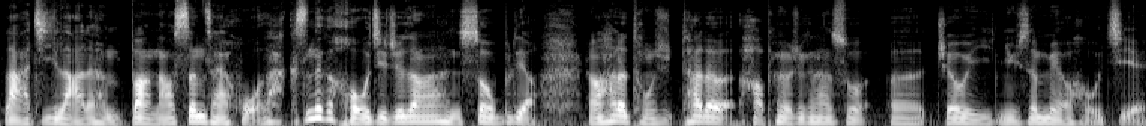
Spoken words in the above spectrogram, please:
拉鸡拉的很棒，然后身材火辣，可是那个喉结就让他很受不了。然后他的同学，他的好朋友就跟他说，呃，Joey 女生没有喉结。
